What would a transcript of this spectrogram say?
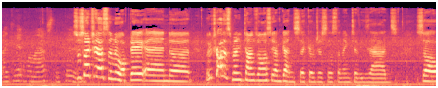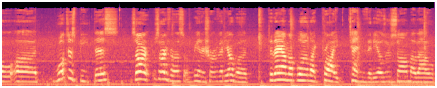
I can't harass the pig. So essentially that's the new update, and uh, we've tried this many times. Honestly, I'm getting sick of just listening to these ads. So uh, we'll just beat this. Sorry, sorry for this being a short video, but today I'm uploading like probably 10 videos or some about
